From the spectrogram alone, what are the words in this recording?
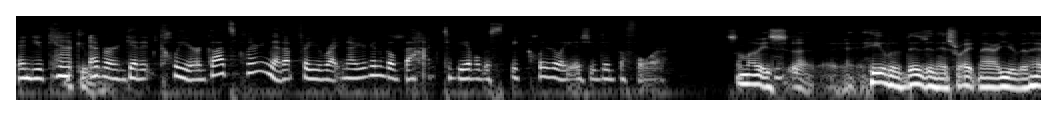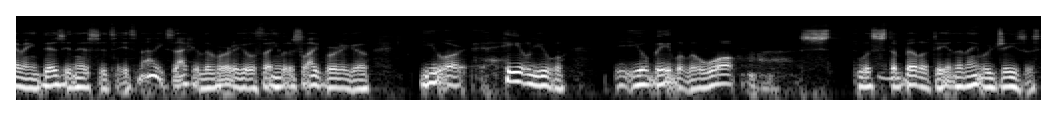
and you can't you, ever get it clear. God's clearing that up for you right now. You're going to go back to be able to speak clearly as you did before. Somebody's uh, healed of dizziness right now. You've been having dizziness. It's, it's not exactly the vertigo thing, but it's like vertigo. You are healed. You will, you'll be able to walk st- with stability in the name of Jesus.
